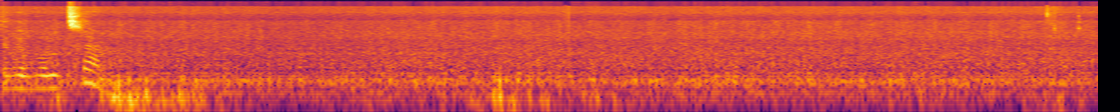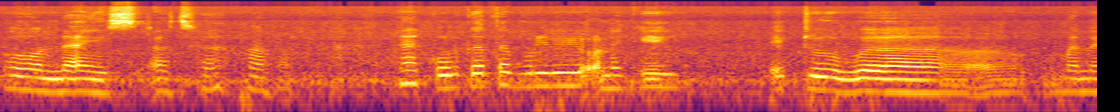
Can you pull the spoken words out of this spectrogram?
থেকে বলছেন। ও নাইস আচ্ছা। হ্যাঁ কলকাতা বললে অনেকেই একটু মানে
